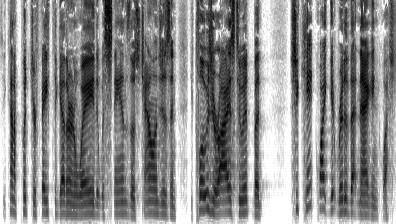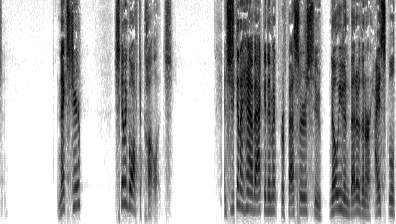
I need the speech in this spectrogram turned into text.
So you kind of put your faith together in a way that withstands those challenges and you close your eyes to it, but she can't quite get rid of that nagging question. Next year, she's going to go off to college. And she's going to have academic professors who know even better than her high school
